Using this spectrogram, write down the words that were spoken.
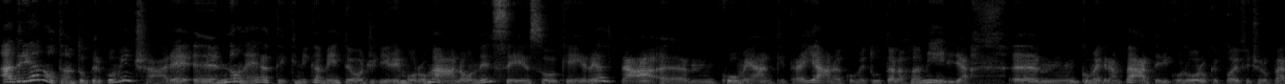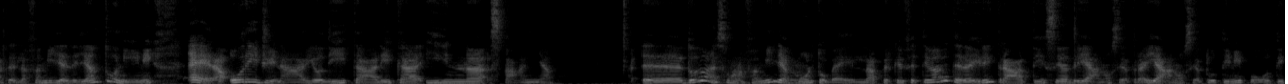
Adriano, tanto per cominciare, eh, non era tecnicamente oggi diremo romano, nel senso che in realtà, ehm, come anche Traiano e come tutta la famiglia, ehm, come gran parte di coloro che poi fecero parte della famiglia degli Antonini, era originario di Italica in Spagna eh, doveva essere una famiglia molto bella perché effettivamente dai ritratti sia Adriano sia Traiano sia tutti i nipoti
